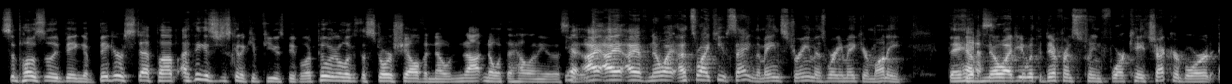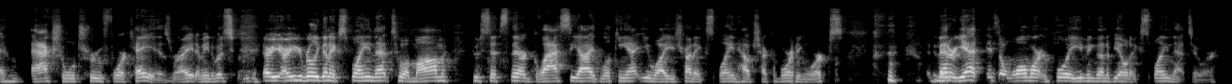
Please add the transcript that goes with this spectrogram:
supposedly being a bigger step up, I think it's just gonna confuse people. Or people are gonna look at the store shelf and know not know what the hell any of this Yeah, is. I, I I have no. That's why I keep saying the mainstream is where you make your money. They have Yes. no idea what the difference between 4K checkerboard and actual true 4K is, right? I mean, which, are you, are you really going to explain that to a mom who sits there glassy eyed looking at you while you try to explain how checkerboarding works? Better yet, is a Walmart employee even going to be able to explain that to her?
